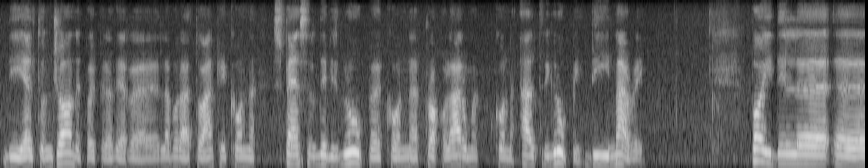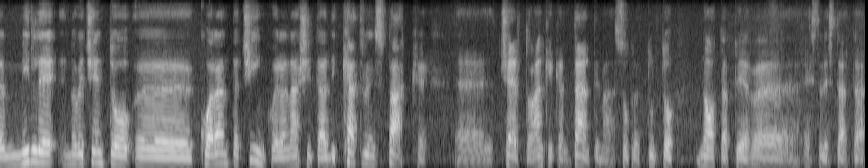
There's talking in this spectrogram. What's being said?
di Elton John e poi per aver eh, lavorato anche con Spencer Davis Group, con Procol Harum, con altri gruppi, di Murray. Poi del eh, 1945 la nascita di Catherine Spack, eh, certo anche cantante, ma soprattutto nota per eh, essere stata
